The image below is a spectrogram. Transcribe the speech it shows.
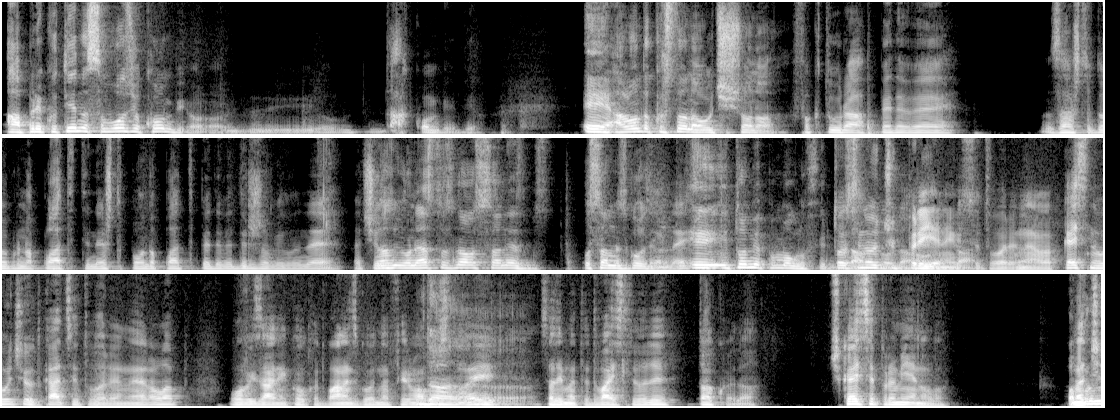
a preko tjedna sam vozio kombi, ono, da, kombi je bio. E, ali onda kroz to naučiš, ono, faktura, PDV, zašto je dobro naplatiti nešto, pa onda platiti PDV državi ili ne. Znači, ono, ja sam to znao sa, ne znam, 18 godina, ne. E, i to mi je pomoglo firmi. To da, si naučio da, prije nego se otvorio Nerolab. Kaj si naučio od kad si otvorio Nerolab? U ovih zadnjih koliko, 12 godina firma Da, postoji, da, da. sad imate 20 ljudi. Tako je, da. Znači, Kaj se promijenilo? Pa Znači,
